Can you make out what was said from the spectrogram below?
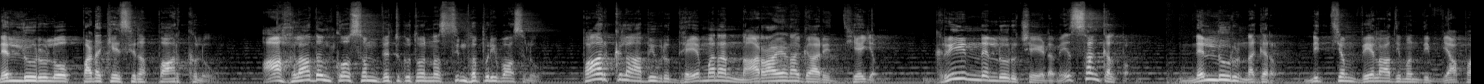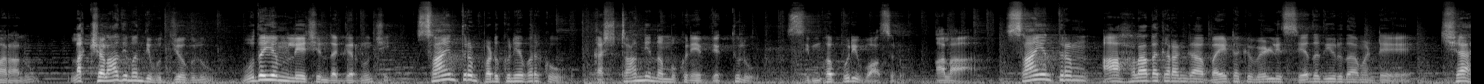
నెల్లూరులో పడకేసిన పార్కులు ఆహ్లాదం కోసం వెతుకుతోన్న సింహపురి వాసులు పార్కుల అభివృద్ధే మన నారాయణ గారి ధ్యేయం. గ్రీన్ నెల్లూరు చేయడమే సంకల్పం. నెల్లూరు నగరం నిత్యం వేలాది మంది వ్యాపారాలు లక్షలాది మంది ఉద్యోగులు ఉదయం లేచిన దగ్గర నుంచి సాయంత్రం పడుకునే వరకు కష్టాన్ని నమ్ముకునే వ్యక్తులు సింహపురి వాసులు అలా సాయంత్రం ఆహ్లాదకరంగా బయటకు వెళ్ళి సేదదీరుదామంటే ఛ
